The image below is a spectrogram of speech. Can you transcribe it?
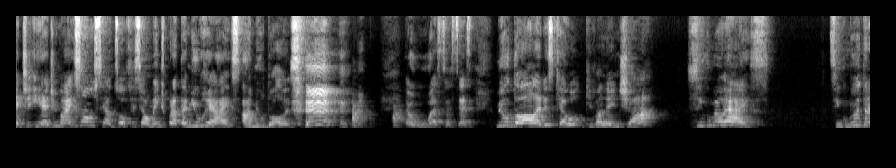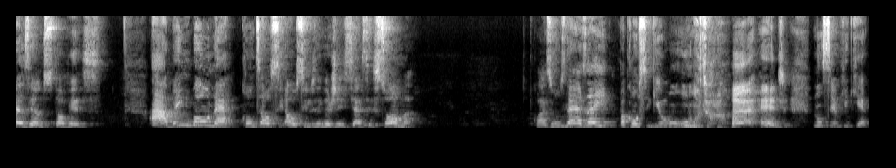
Edge e Edge são anunciados oficialmente por até mil reais. Ah, mil dólares. é o USSS. Mil dólares, que é o equivalente a cinco mil reais. Cinco mil e trezentos, talvez. Ah, bem bom, né? Quantos auxílios emergenciais você soma? Quase uns 10 aí, para conseguir um, um Motorola Edge. Não sei o que, que é.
